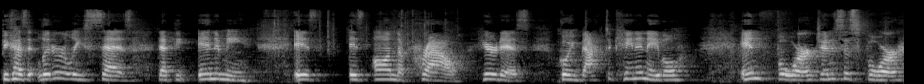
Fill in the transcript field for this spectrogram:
Because it literally says that the enemy is, is on the prowl. Here it is. Going back to Cain and Abel in 4, Genesis 4,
